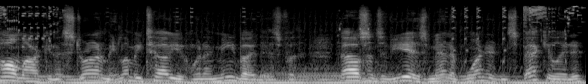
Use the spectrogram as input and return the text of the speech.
hallmark in astronomy. Let me tell you what I mean by this. For thousands of years, men have wondered and speculated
